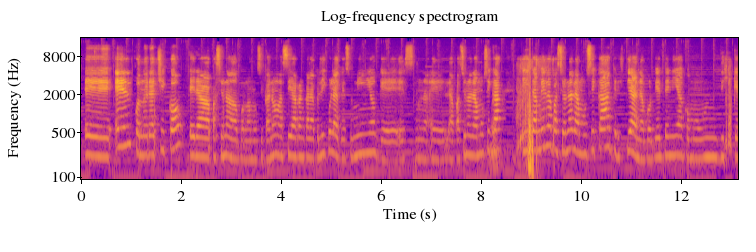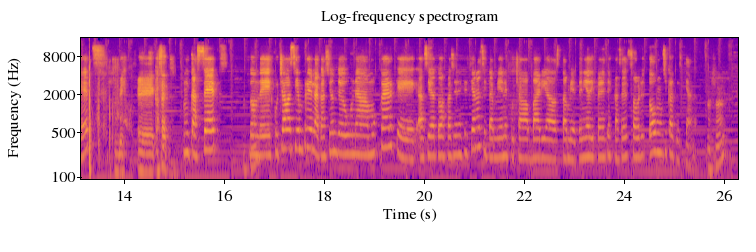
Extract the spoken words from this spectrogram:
Eh, él, cuando era chico, era apasionado por la música, ¿no? Así arranca la película, que es un niño que es eh, le apasiona la música y también le apasiona la música cristiana, porque él tenía como un disquete. cassette. Un cassette donde escuchaba siempre la canción de una mujer que hacía todas canciones cristianas y también escuchaba varias, también tenía diferentes cassettes sobre todo música cristiana.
